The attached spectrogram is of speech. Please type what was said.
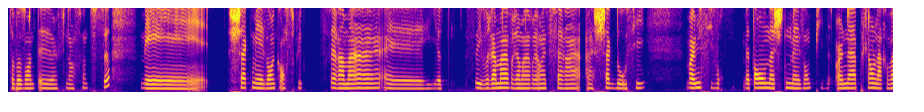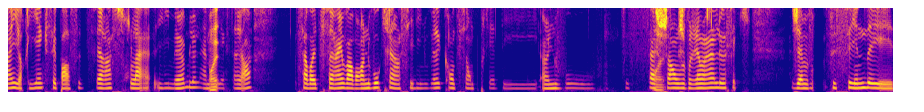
tu as besoin d'un financement, tout ça. Mais chaque maison est construite différemment. Euh, c'est vraiment, vraiment, vraiment différent à chaque dossier. Même si vous, mettons, on achète une maison, puis un an après, on la revend, il n'y a rien qui s'est passé de différent sur la- l'immeuble, la maison Ouais. l'extérieur. Ça va être différent. Il va y avoir un nouveau créancier, des nouvelles conditions de prêt, des, un nouveau. Ça Ouais. change vraiment. Là, fait que j'aime. C'est une des.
